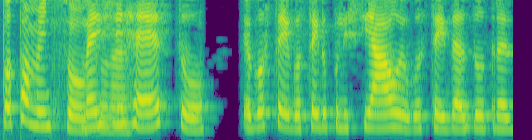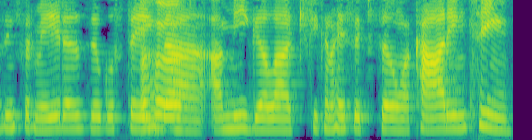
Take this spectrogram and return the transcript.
totalmente solto, Mas né? de resto, eu gostei, eu gostei do policial, eu gostei das outras enfermeiras, eu gostei Aham. da amiga lá que fica na recepção, a Karen. Sim,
